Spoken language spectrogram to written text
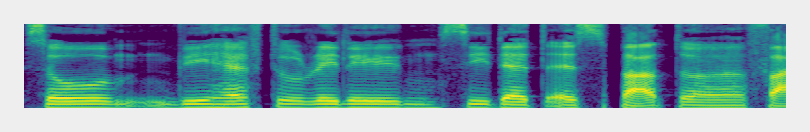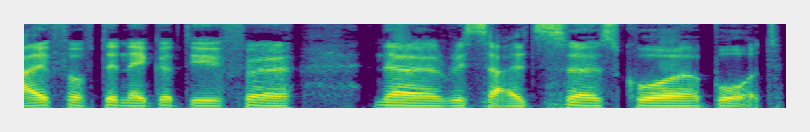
So mm, we have to really see that as part uh, five of the negative uh, results uh, scoreboard.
